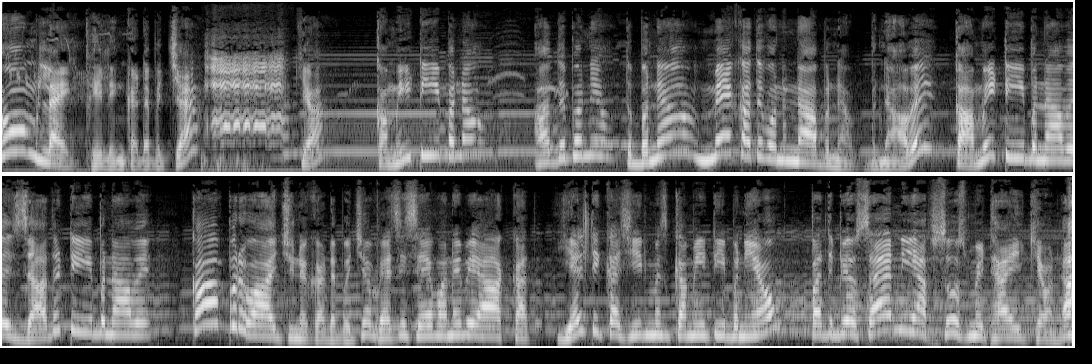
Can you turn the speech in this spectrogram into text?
होम लाइक फीलिंग कट बच्चा क्या? कमेटी बनाओ। आधे बने तो बनाओ मैं कहते बने ना बनाओ बनावे, कामी टी बनावे, ज़्यादा टी बनावे। काम परवाज न कट बच्चा। वैसे सेवने भी आकत यल्टी कशीर में कमेटी बनाओ पद व्यवसाय नहीं, अफसोस मिठाई क्यों ना?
